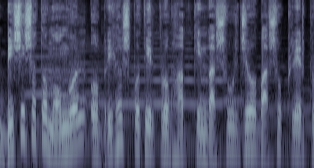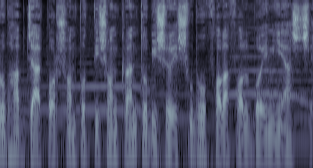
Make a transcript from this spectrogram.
বিশেষত মঙ্গল ও বৃহস্পতির প্রভাব কিংবা সূর্য বা শুক্রের প্রভাব, যার পর সম্পত্তি সংক্রান্ত বিষয়ে শুভ ফলাফল বয়ে নিয়ে আসছে।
